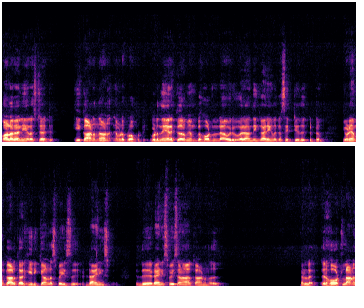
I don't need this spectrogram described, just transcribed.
വളരെ നിയറസ്റ്റ് ആയിട്ട് ഈ കാണുന്നതാണ് നമ്മുടെ പ്രോപ്പർട്ടി ഇവിടെ നേരെ കയറുമ്പോൾ നമുക്ക് ഹോട്ടലിന്റെ ആ ഒരു വരാന്തയും കാര്യങ്ങളൊക്കെ സെറ്റ് ചെയ്ത് കിട്ടും. ഇവിടെ നമുക്ക് ആൾക്കാർക്ക് ഇരിക്കാനുള്ള സ്പേസ് ഡൈനിങ് ഇത് ഡൈനിങ് ആണ് ആ കാണുന്നത്. കണ്ടില്ലേ ഇതൊരു ഹോട്ടലാണ്.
